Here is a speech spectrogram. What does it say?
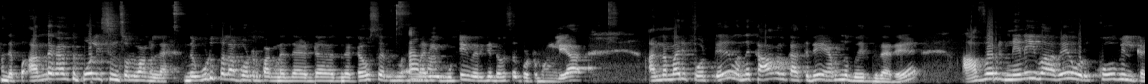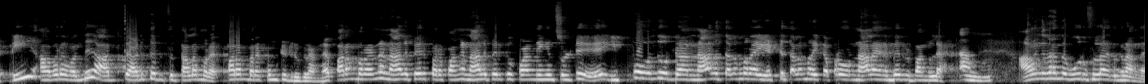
இந்த அந்த காலத்து போலீஸ்னு சொல்லுவாங்கல்ல இந்த உடுப்பெல்லாம் போட்டிருப்பாங்கல்ல இந்த இந்த டவுசர். மாதிரி முட்டை வரைக்கும் டவுசர் போட்டிருப்பாங்க இல்லையா? அந்த மாதிரி போட்டு வந்து காவல் காத்துட்டே இறந்து போயிருக்கிறாரு. அவர் நினைவாவே ஒரு கோவில் கட்டி அவரை வந்து அடுத்த அடுத்தடுத்த தலைமுறை பரம்பரை கும்பிட்டுட்டு இருக்காங்க பரம்பரைன்னா நாலு பேர் பிறப்பாங்க நாலு பேருக்கு குழந்தைங்கன்னு சொல்லிட்டு இப்போ வந்து ஒரு நாலு தலைமுறை எட்டு தலைமுறைக்கு அப்புறம் ஒரு நாலாயிரம் பேர் இருப்பாங்கல்ல? அவங்க தான் இந்த ஊர் ஃபுல்லா இருக்கிறாங்க.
